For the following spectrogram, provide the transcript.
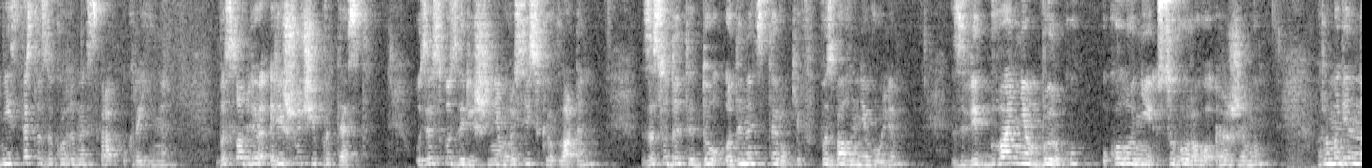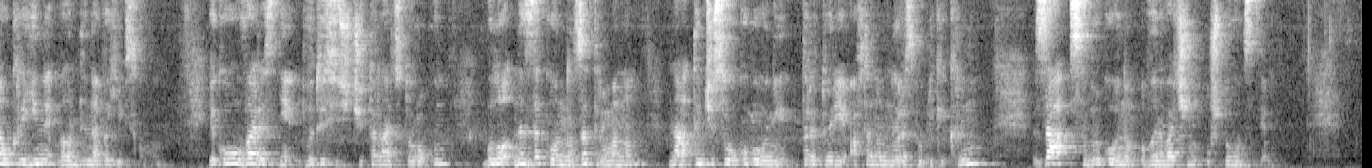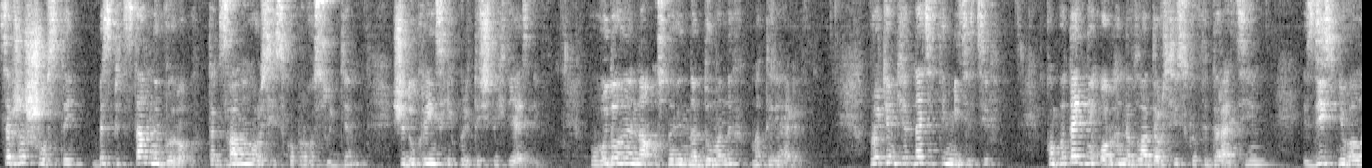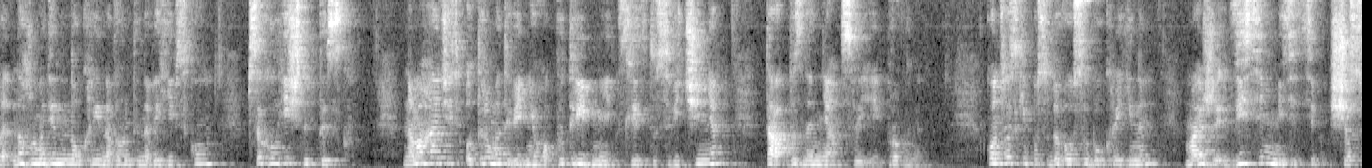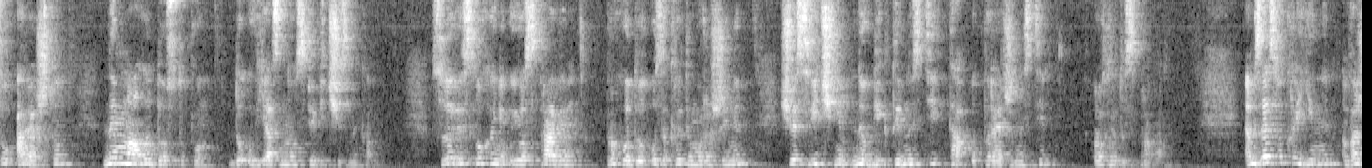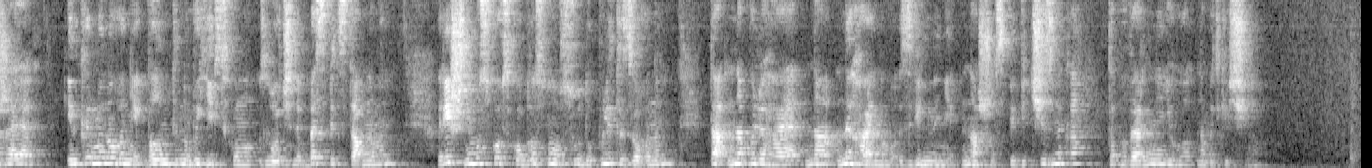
Міністерство закордонних справ України висловлює рішучий протест у зв'язку з рішенням російської влади засудити до 11 років позбавлення волі з відбуванням вироку у колонії суворого режиму громадянина України Валентина Вигівського, якого у вересні 2014 року було незаконно затримано на тимчасово окупованій території Автономної Республіки Крим за сфабрикованим обвинуваченням у шпигунстві. Це вже шостий безпідставний вирок так званого російського правосуддя щодо українських політичних в'язнів, побудований на основі надуманих матеріалів. Протягом 15 місяців компетентні органи влади Російської Федерації здійснювали на громадянина України Валентина Вигівського психологічний тиск, намагаючись отримати від нього потрібні слідство свідчення та визнання своєї провини. Консульські посадові особи України майже 8 місяців з часу арешту не мали доступу до ув'язненого співвітчизника. Судові слухання у його справі проходили у закритому режимі, що свідченням необ'єктивності та упередженості розгляду справи. МЗС України вважає інкриміновані Валентину Вигівському злочини безпідставними, рішення Московського обласного суду політизованим та наполягає на негайному звільненні нашого співвітчизника та повернення його на батьківщину.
